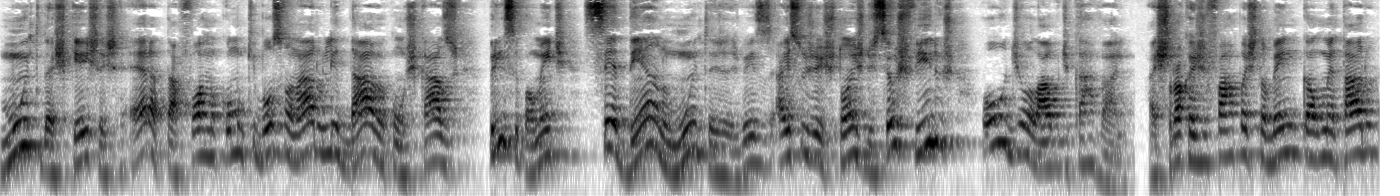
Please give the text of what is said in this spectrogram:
Muito das queixas era da forma como que Bolsonaro lidava com os casos, principalmente cedendo muitas das vezes às sugestões de seus filhos ou de Olavo de Carvalho. As trocas de farpas também aumentaram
